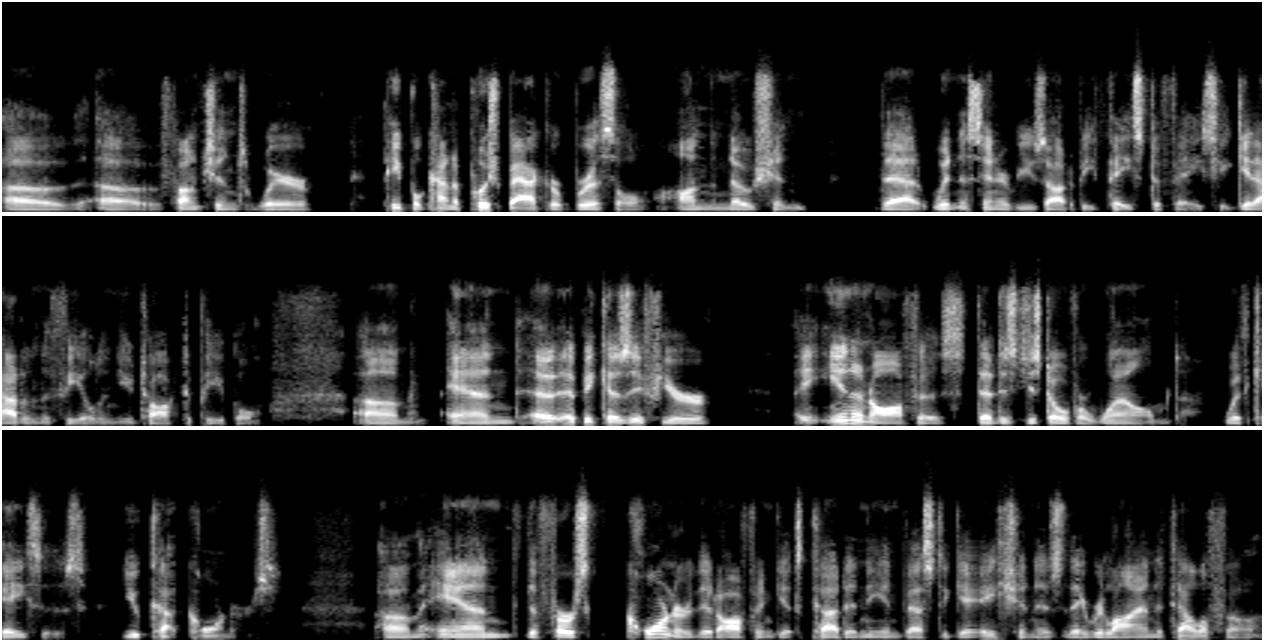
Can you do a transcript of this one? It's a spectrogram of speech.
uh, functions where people kind of push back or bristle on the notion that witness interviews ought to be face to face. You get out in the field and you talk to people. Um, and uh, because if you're in an office that is just overwhelmed with cases, you cut corners. Um, and the first corner that often gets cut in the investigation is they rely on the telephone.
